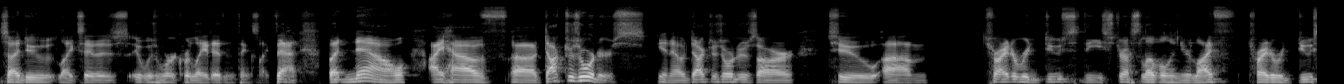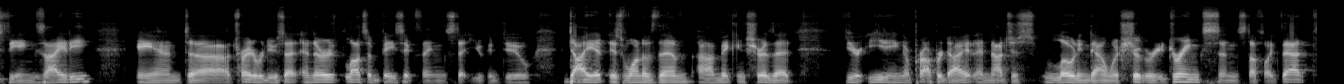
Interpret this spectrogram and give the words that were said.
So I do like say this, it was work related and things like that. But now I have uh, doctor's orders. You know, doctor's orders are to um, try to reduce the stress level in your life, try to reduce the anxiety, and uh, try to reduce that. And there are lots of basic things that you can do. Diet is one of them, uh, making sure that you're eating a proper diet and not just loading down with sugary drinks and stuff like that.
